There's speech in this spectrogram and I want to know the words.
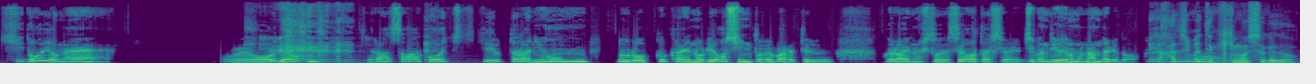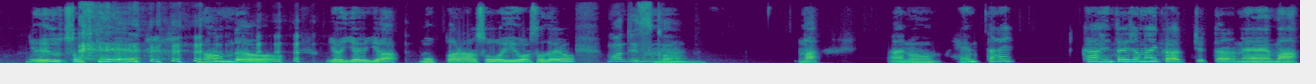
ひどいよね。俺、あれだよ。寺沢光一って言ったら日本のロック界の両親と呼ばれてるぐらいの人ですよ、私は。自分で言うのもなんだけど。え初めて聞きましたけど。いや、嘘つけ。なんだよ。いやいやいや、もっぱらそういう噂だよ。マジっすか、うんまあ、あの、変態か変態じゃないかって言ったらね、まあ、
